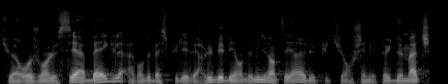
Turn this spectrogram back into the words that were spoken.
Tu as rejoint le CA Bègle avant de basculer vers l'UBB en 2021 et depuis tu enchaînes les feuilles de match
